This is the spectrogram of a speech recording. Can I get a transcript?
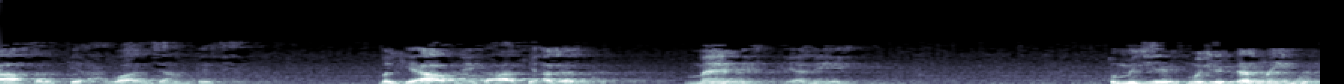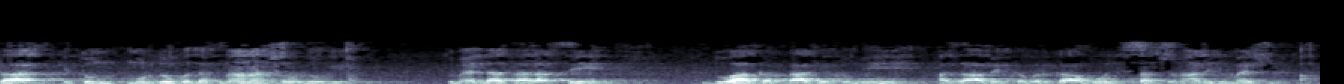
آخرت کے احوال جانتے تھے، بلکہ آپ نے کہا کہ اگر میں یعنی تم مجھے مجھے ڈر نہیں ہوتا کہ تم مردوں کو دفنانا چھوڑ دو گے، تو میں اللہ تعالیٰ سے دعا کرتا کہ تمہیں عذاب قبر کا وہ حصہ سنا دے جو میں سنتا ہوں۔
